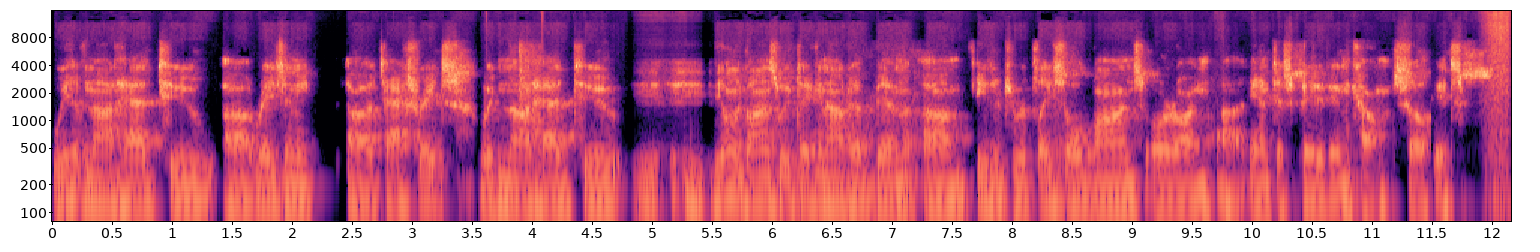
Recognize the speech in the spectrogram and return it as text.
we have not had to uh, raise any uh, tax rates. We've not had to, the only bonds we've taken out have been um, either to replace old bonds or on uh, anticipated income. So it's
